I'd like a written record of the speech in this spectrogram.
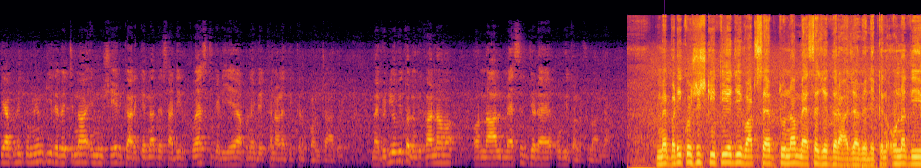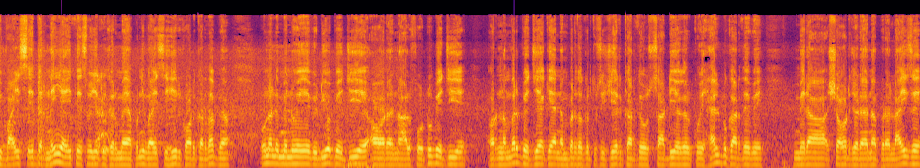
ਕਿ ਆਪਣੀ ਕਮਿਊਨਿਟੀ ਦੇ ਵਿੱਚ ਨਾ ਇਹਨੂੰ ਸ਼ੇਅਰ ਕਰਕੇ ਨਾ ਤੇ ਸਾਡੀ ਰਿਕੁਐਸਟ ਜਿਹੜੀ ਹੈ ਆਪਣੇ ਵੇਖਣ ਵਾਲੇ ਤੱਕ ਪਹੁੰਚਾ ਦਿਓ। ਮੈਂ ਵੀਡੀਓ ਵੀ ਤੁਹਾਨੂੰ ਦਿਖਾਣਾ ਵਾਂ। ਔਰ ਨਾਲ ਮੈਸੇਜ ਜਿਹੜਾ ਹੈ ਉਹ ਵੀ ਤੁਹਾਨੂੰ ਸੁਣਾਉਣਾ ਮੈਂ ਬੜੀ ਕੋਸ਼ਿਸ਼ ਕੀਤੀ ਹੈ ਜੀ WhatsApp ਤੋਂ ਨਾ ਮੈਸੇਜ ਇੱਧਰ ਆ ਜਾਵੇ ਲੇਕਿਨ ਉਹਨਾਂ ਦੀ ਵਾਇਸ ਇੱਧਰ ਨਹੀਂ ਆਈ ਤੇ ਇਸ ਵਜ੍ਹਾ ਤੋਂ ਫਿਰ ਮੈਂ ਆਪਣੀ ਵਾਇਸ ਹੀ ਰਿਕਾਰਡ ਕਰਦਾ ਪਿਆ ਉਹਨਾਂ ਨੇ ਮੈਨੂੰ ਇਹ ਵੀਡੀਓ ਭੇਜੀ ਹੈ ਔਰ ਨਾਲ ਫੋਟੋ ਭੇਜੀ ਹੈ ਔਰ ਨੰਬਰ ਭੇਜਿਆ ਕਿ ਇਹ ਨੰਬਰ ਤੋਂ ਅਗਰ ਤੁਸੀਂ ਸ਼ੇਅਰ ਕਰ ਦਿਓ ਸਾਡੀ ਅਗਰ ਕੋਈ ਹੈਲਪ ਕਰ ਦੇਵੇ ਮੇਰਾ ਸ਼ੌਹਰ ਜਿਹੜਾ ਹੈ ਨਾ ਪੈਰਾਲਾਈਜ਼ ਹੈ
